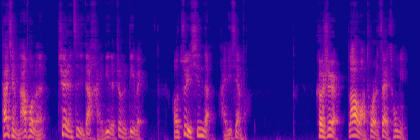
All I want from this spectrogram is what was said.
他请拿破仑确认自己在海地的政治地位和最新的海地宪法。可是拉瓦托尔再聪明，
